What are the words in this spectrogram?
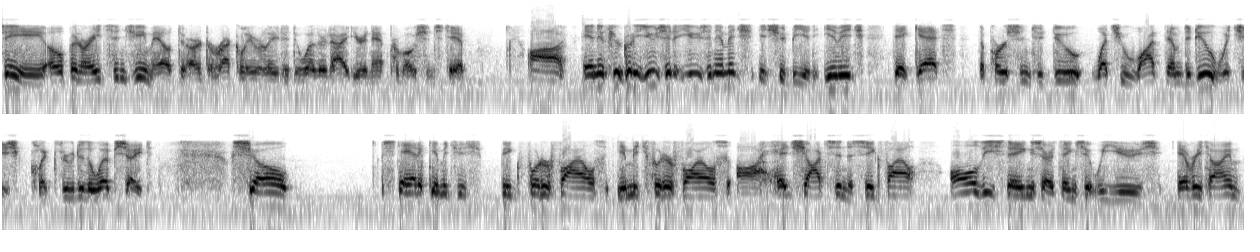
see open rates in Gmail are directly related to whether or not you're in that promotions tab. Uh, and if you're going to use it, use an image, it should be an image that gets the person to do what you want them to do, which is click through to the website. So, static images, big footer files, image footer files, uh, headshots in the SIG file, all these things are things that we use every time,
